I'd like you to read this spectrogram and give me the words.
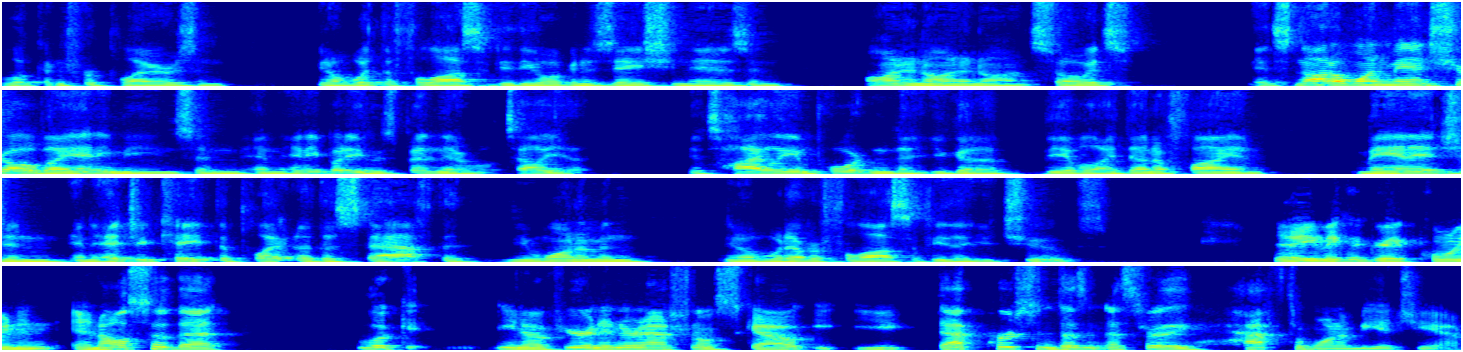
looking for players and you know what the philosophy of the organization is and on and on and on. So it's it's not a one man show by any means and and anybody who's been there will tell you it's highly important that you got to be able to identify and manage and, and educate the play, the staff that you want them in you know whatever philosophy that you choose. Yeah, you make a great point, and and also that look, you know, if you're an international scout, you, that person doesn't necessarily have to want to be a GM,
